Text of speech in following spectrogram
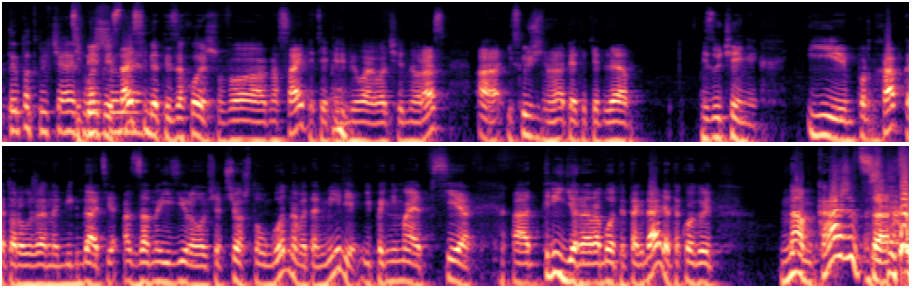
Ты подключаешь Теперь машины- представь себе, ты заходишь в, на сайт, я тебя перебиваю в очередной раз, а, исключительно, опять-таки, для изучения. И Pornhub, который уже на бигдате заанализировал вообще все, что угодно в этом мире и понимает все а, триггеры работы и так далее, такой говорит, нам кажется... Что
